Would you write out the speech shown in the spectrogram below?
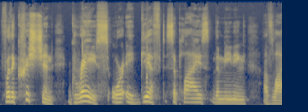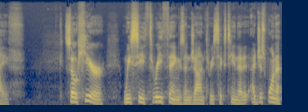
For the Christian, grace or a gift supplies the meaning of life. So here we see three things in John 3:16 that I just want to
